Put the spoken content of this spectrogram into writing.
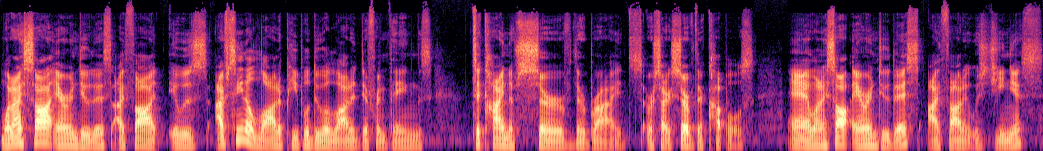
when I saw Aaron do this, I thought it was. I've seen a lot of people do a lot of different things to kind of serve their brides, or sorry, serve their couples. And when I saw Aaron do this, I thought it was genius.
